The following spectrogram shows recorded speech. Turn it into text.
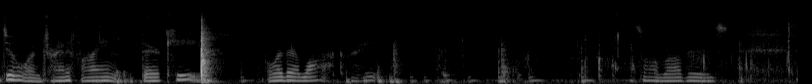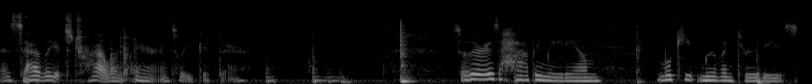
doing, trying to find their key or their lock, right? That's all love is. And sadly, it's trial and error until you get there. So there is a happy medium. We'll keep moving through these.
